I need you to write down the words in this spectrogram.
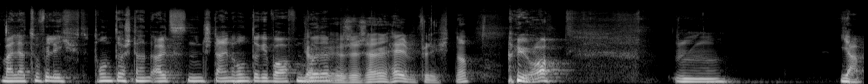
weil er zufällig drunter stand, als ein Stein runtergeworfen wurde. das ist ja Helmpflicht, ne? Ja. Mm. Ja.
